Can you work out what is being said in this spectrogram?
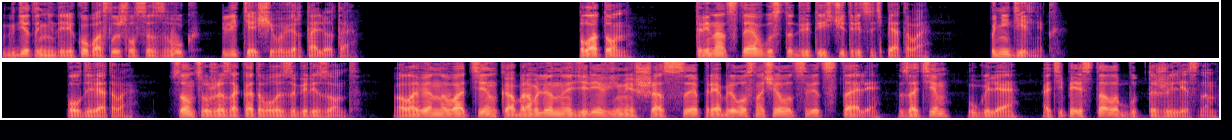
Где-то недалеко послышался звук летящего вертолета. Платон. 13 августа 2035. Понедельник. Полдевятого. Солнце уже закатывалось за горизонт. Оловянного оттенка, обрамленное деревьями шоссе, приобрело сначала цвет стали, затем угля, а теперь стало будто железным.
